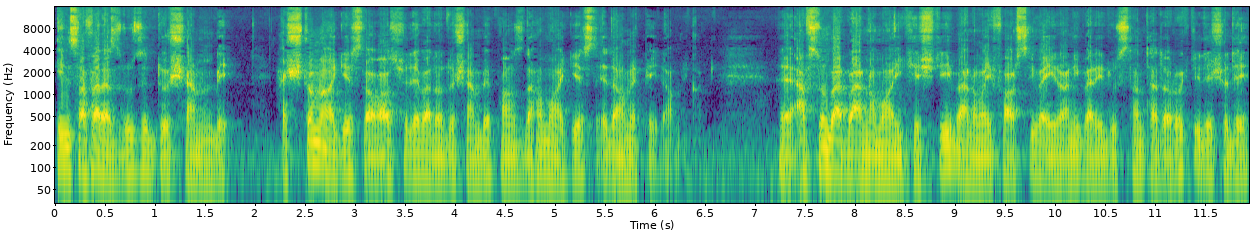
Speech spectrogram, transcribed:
این سفر از روز دوشنبه هشتم آگست آغاز شده و تا دوشنبه پانزدهم آگست ادامه پیدا می‌کنه افزون بر برنامه های کشتی برنامه فارسی و ایرانی برای دوستان تدارک دیده شده.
